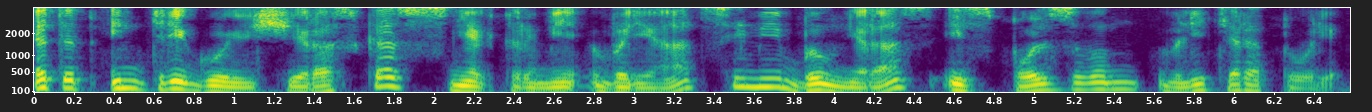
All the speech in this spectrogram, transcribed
Этот интригующий рассказ с некоторыми вариациями был не раз использован в литературе.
